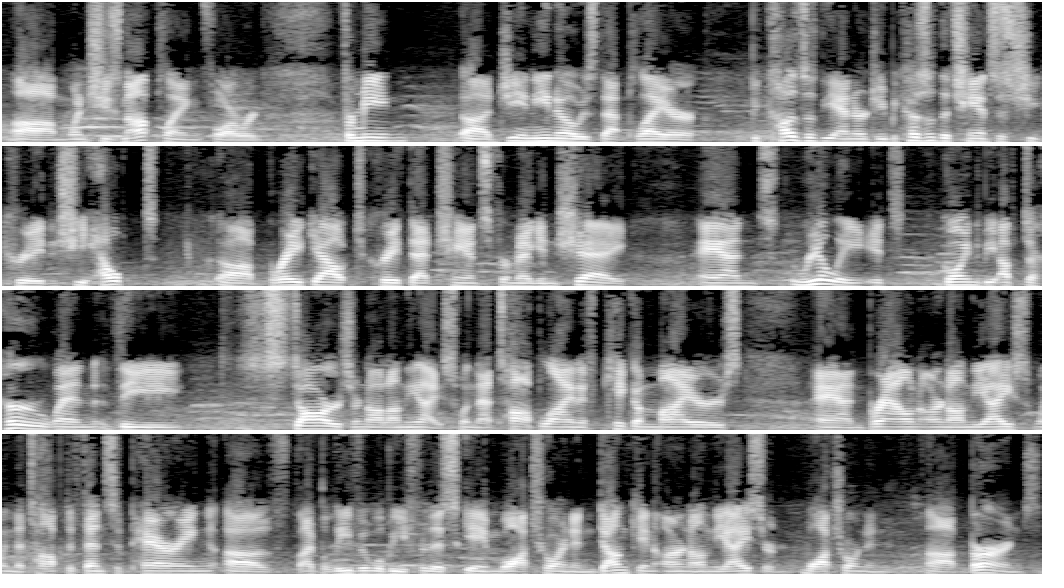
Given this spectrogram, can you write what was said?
um, when she's not playing forward. For me, uh, Giannino is that player because of the energy, because of the chances she created. She helped uh, break out to create that chance for Megan Shea and really, it's going to be up to her when the stars are not on the ice, when that top line of Kickham, Myers, and Brown aren't on the ice, when the top defensive pairing of, I believe it will be for this game, Watchorn and Duncan aren't on the ice, or Watchorn and uh, Burns.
